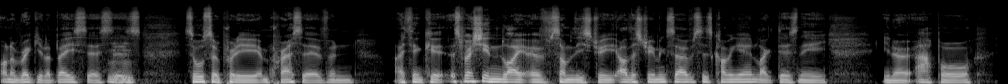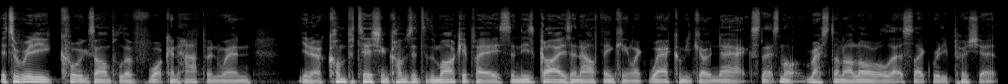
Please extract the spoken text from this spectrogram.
on a regular basis mm-hmm. is it's also pretty impressive. And I think it, especially in light of some of these street, other streaming services coming in like Disney, you know, Apple, it's a really cool example of what can happen when you know competition comes into the marketplace and these guys are now thinking like where can we go next? Let's not rest on our laurel. Let's like really push it.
